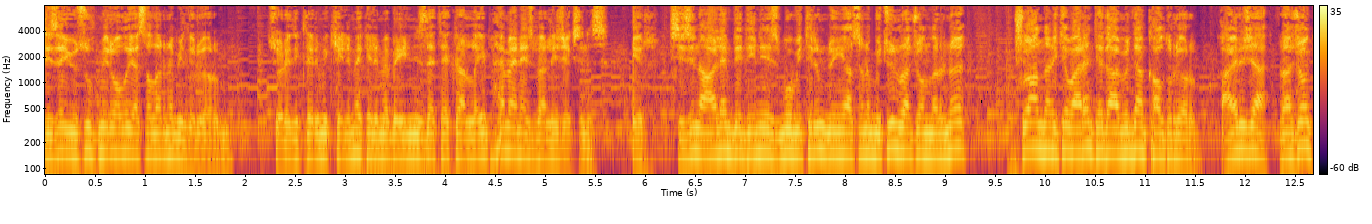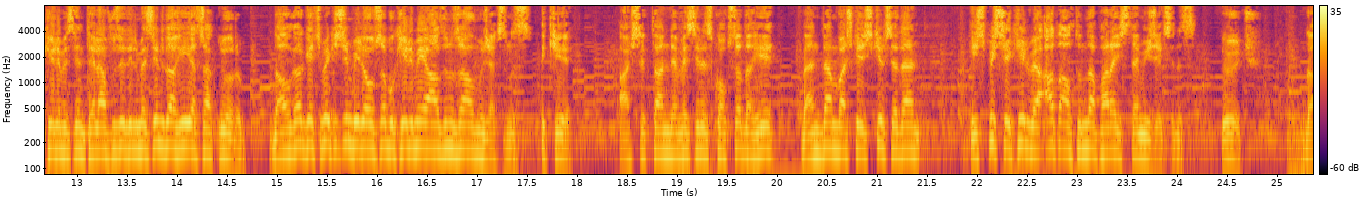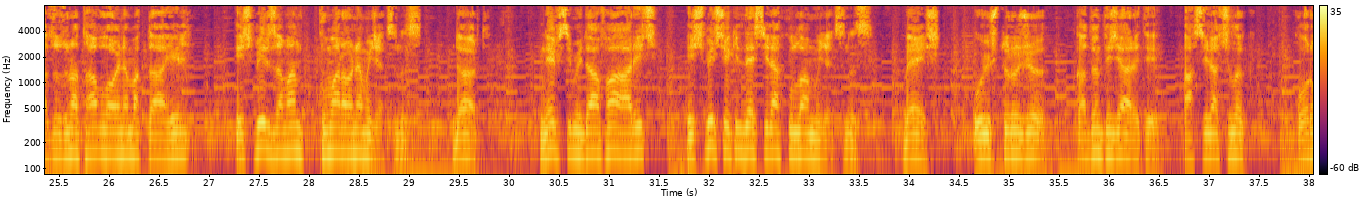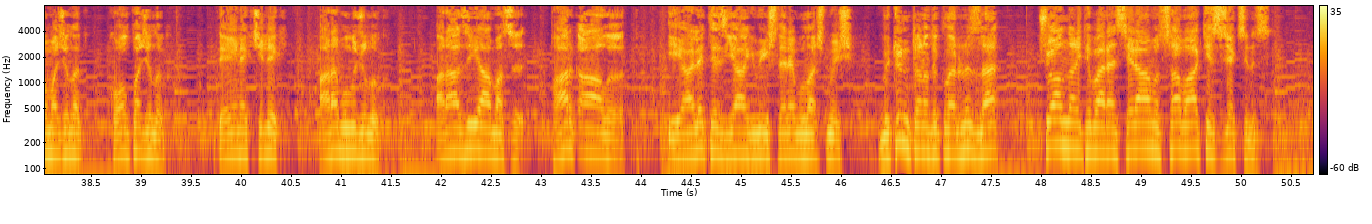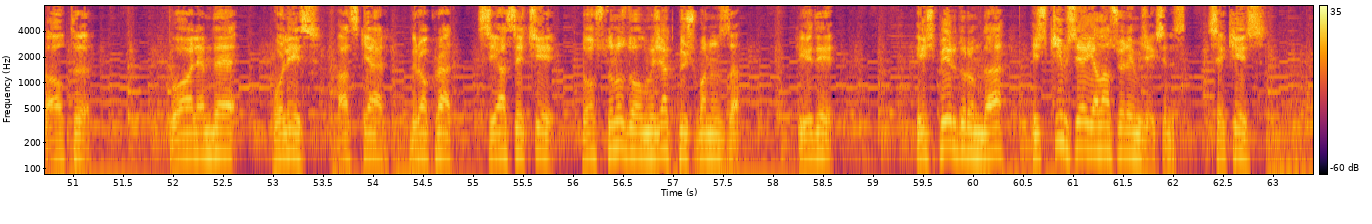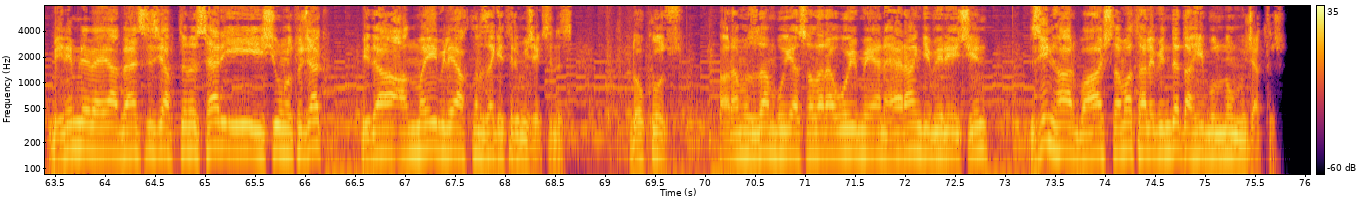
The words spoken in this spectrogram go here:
Size Yusuf Miroğlu yasalarını bildiriyorum. Söylediklerimi kelime kelime beyninizde tekrarlayıp hemen ezberleyeceksiniz. 1. Sizin alem dediğiniz bu bitirim dünyasının bütün raconlarını şu andan itibaren tedavülden kaldırıyorum. Ayrıca racon kelimesinin telaffuz edilmesini dahi yasaklıyorum. Dalga geçmek için bile olsa bu kelimeyi ağzınıza almayacaksınız. 2. Açlıktan nefesiniz koksa dahi benden başka hiç kimseden hiçbir şekil ve ad altında para istemeyeceksiniz. 3. Gazozuna tavla oynamak dahil hiçbir zaman kumar oynamayacaksınız. 4. Nefsi müdafaa hariç hiçbir şekilde silah kullanmayacaksınız. 5. Uyuşturucu, kadın ticareti, tahsilatçılık, korumacılık, kolpacılık, değnekçilik, arabuluculuk, arazi yağması, park ağalığı, ihale tezgahı gibi işlere bulaşmış bütün tanıdıklarınızla şu andan itibaren selamı sabaha keseceksiniz. 6. Bu alemde polis, asker, bürokrat, siyasetçi, dostunuz da olmayacak düşmanınız da. 7. Hiçbir durumda hiç kimseye yalan söylemeyeceksiniz. 8. Benimle veya bensiz yaptığınız her iyi işi unutacak, bir daha anmayı bile aklınıza getirmeyeceksiniz. 9. Aramızdan bu yasalara uymayan herhangi biri için zinhar bağışlama talebinde dahi bulunulmayacaktır.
